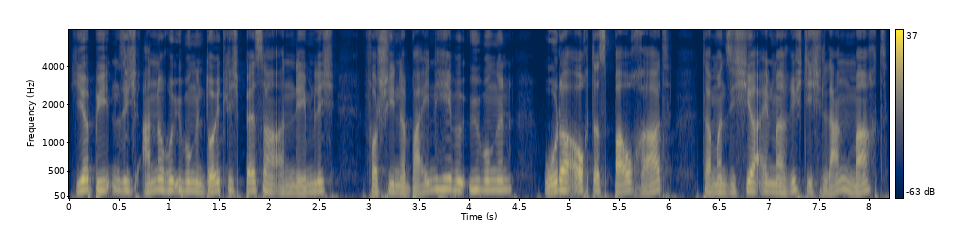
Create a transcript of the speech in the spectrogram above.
Hier bieten sich andere Übungen deutlich besser an, nämlich verschiedene Beinhebeübungen oder auch das Bauchrad, da man sich hier einmal richtig lang macht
